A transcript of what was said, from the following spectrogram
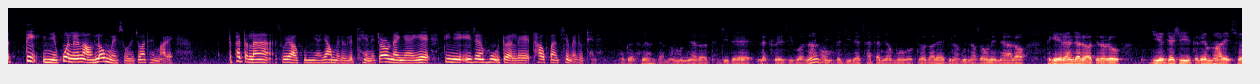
အသိမြင်ပွင့်လင်းလာအောင်လုပ်မယ်ဆိုရင်ကျွန်မထင်ပါတယ်တစ်ဖက်တစ်လမ်းအစိုးရအကူအညီရောက်မယ်လို့လည်းထင်တယ်ကျွန်တော်တို့နိုင်ငံရဲ့တည်ငြိမ်အေးချမ်းမှုအတွက်လည်းထောက်ပံ့ဖြစ်မယ်လို့ထင်တယ် ဟုတ်ကဲ့ခင်ဗျာဒါမှမဟုတ်များတော့ digital literacy ပေါ့နော်ဒီ digital စာတတ်မြောက်မှုကိုပြောသွားတဲ့ကျွန်တော်အခုနောက်ဆုံးအနေနဲ့ကတော့တကယ်တမ်းကျတော့ကျွန်တော်တို့ရည်ရွယ်ချက်ရှိသတင်းမှားတွေဆွဲ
